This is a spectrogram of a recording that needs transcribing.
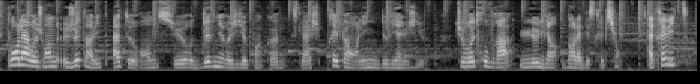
Pour la rejoindre, je t'invite à te rendre sur devenirejie.com slash prépa en ligne devient tu retrouveras le lien dans la description. À très vite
